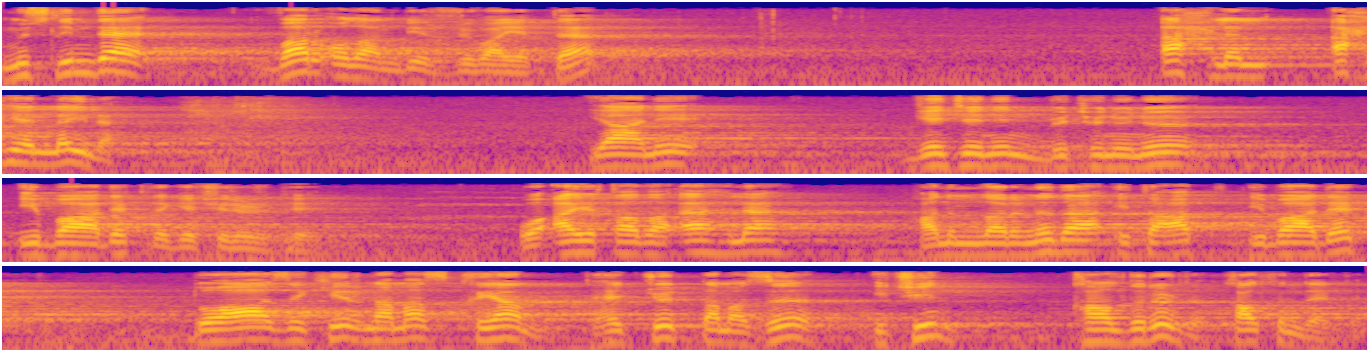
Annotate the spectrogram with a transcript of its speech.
Müslim'de var olan bir rivayette ahlel ahyel leyle yani gecenin bütününü ibadetle geçirirdi. Ve ayqada ehle hanımlarını da itaat, ibadet, dua, zikir, namaz, kıyam, teheccüd namazı için kaldırırdı. Kalkın derdi.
